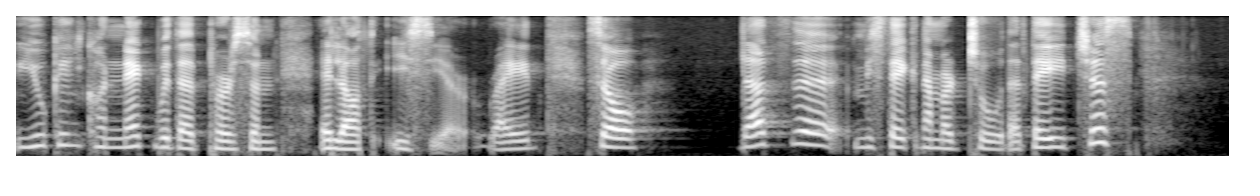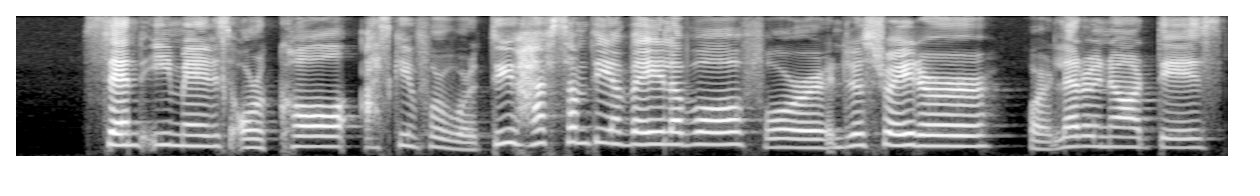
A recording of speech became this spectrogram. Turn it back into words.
you can connect with that person a lot easier right? So that's the mistake number two that they just send emails or call asking for work. Do you have something available for illustrator or lettering artist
